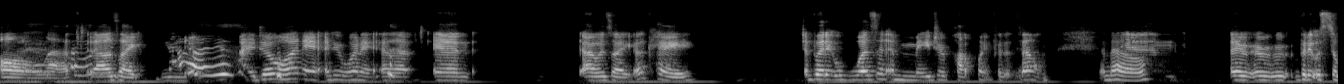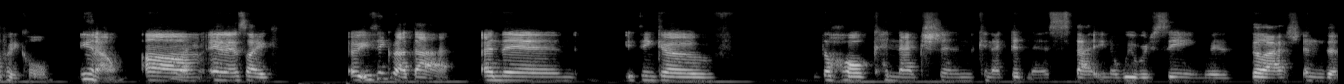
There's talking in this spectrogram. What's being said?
all left, and I was like, nope, I don't want it. I don't want it. I left, and I was like, okay, but it wasn't a major plot point for the film. no. and, uh, but it was still pretty cool, you know. Um, and it's like, oh, you think about that, and then you think of the whole connection, connectedness that you know we were seeing with the last and the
